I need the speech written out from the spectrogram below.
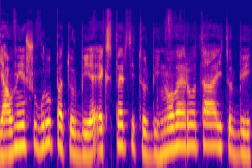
jauniešu grupa, tur bija eksperti, tur bija novērotāji, tur bija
